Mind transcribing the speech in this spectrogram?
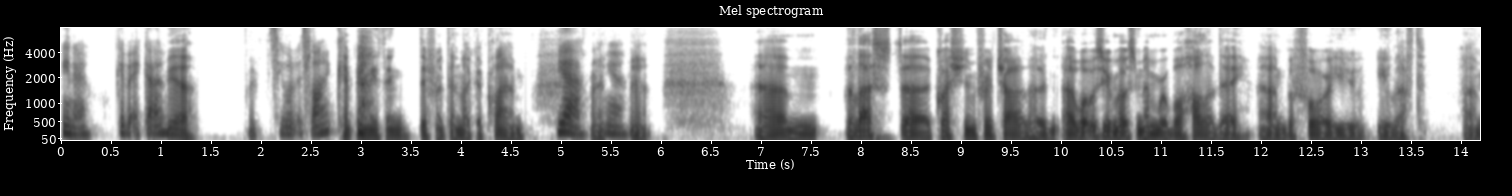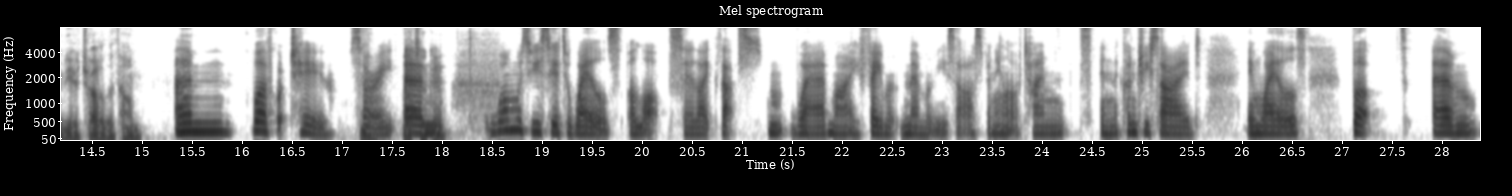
you know, give it a go. Yeah. See what it's like. Can't be anything different than like a clam. Yeah. Right? Yeah. Yeah. Um, the last uh, question for childhood: uh, What was your most memorable holiday um, before you you left um, your childhood home? Um, well, I've got two. Sorry. that's um, okay. One was we used to go to Wales a lot. So, like, that's where my favorite memories are spending a lot of time in the countryside in Wales. But um,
